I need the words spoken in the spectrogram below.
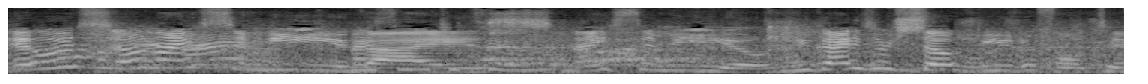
It was so nice to meet you guys. Nice to meet you. You guys are so beautiful too.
